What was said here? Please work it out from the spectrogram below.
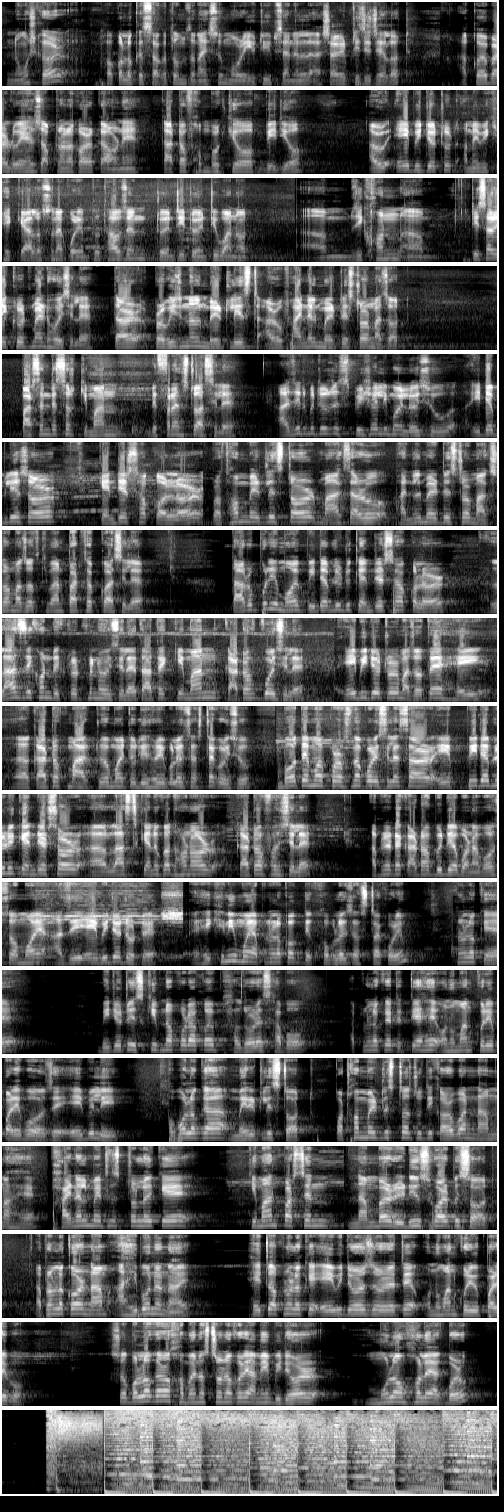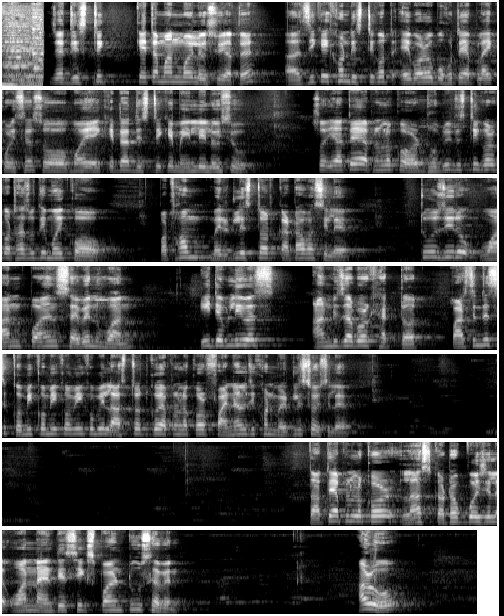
নমস্কাৰ সকলোকে স্বাগতম জনাইছোঁ মোৰ ইউটিউব চেনেল আচাৰিফ ডিজিটেলত। আকৌ এবাৰ লৈ আহিছোঁ আপোনালোকৰ কাৰণে কাট অফ সম্পৰ্কীয় ভিডিঅ' আৰু এই ভিডিঅ'টোত আমি বিশেষকৈ আলোচনা কৰিম টু থাউজেণ্ড টুৱেণ্টি টুৱেণ্টি ওৱানত যিখন টিচাৰ ৰিক্ৰুটমেণ্ট হৈছিলে তাৰ প্ৰভিজনেল মেৰিট লিষ্ট আৰু ফাইনেল মেৰিট লিষ্টৰ মাজত পাৰ্চেণ্টেজৰ কিমান ডিফাৰেঞ্চটো আছিলে আজিৰ ভিডিঅ'টো স্পেচিয়েলি মই লৈছোঁ ই ডাব্লিউ এছৰ কেণ্ডিডেটসকলৰ প্ৰথম মেৰিট লিষ্টৰ মাৰ্কছ আৰু ফাইনেল মেৰিট লিষ্টৰ মাৰ্কছৰ মাজত কিমান পাৰ্থক্য আছিলে তাৰোপৰি মই পি ডাব্লিউ ডি কেণ্ডিডেটসকলৰ লাষ্ট যিখন ৰিক্ৰুটমেণ্ট হৈছিলে তাতে কিমান কাট অফ গৈছিলে এই ভিডিঅ'টোৰ মাজতে সেই কাট অফ মাৰ্কটোৱে মই তুলি ধৰিবলৈ চেষ্টা কৰিছোঁ। বহুতে মই প্ৰশ্ন কৰিছিলে ছাৰ এই পি ডাব্লিউ ডি কেণ্ডিডেটছৰ লাষ্ট কেনেকুৱা ধৰণৰ কাট অফ হৈছিলে? আপুনি এটা কাট অফ ভিডিঅ' বনাব চ' মই আজি এই ভিডিঅ'টোতে সেইখিনি মই আপোনালোকক দেখুৱাবলৈ চেষ্টা কৰিম। আপোনালোকে ভিডিঅ'টো স্কিপ নকৰাকৈ ভালদৰে চাব। আপোনালোকে তেতিয়াহে অনুমান কৰিব পাৰিব যে এইবেলি হ'ব লগা মেৰিট লিষ্টত প্ৰথম মেৰিট লিষ্টত যদি কাৰোবাৰ নাম নাহে ফাইনেল মেৰিট লিষ্টলৈকে কিমান পাৰ্চেণ্ট নাম্বাৰ ৰিডিউচ হোৱাৰ পিছত আপোনালোকৰ নাম আহিবনে নাই সেইটো আপোনালোকে এই ভিডিঅ'ৰ জৰিয়তে অনুমান কৰিব পাৰিব। চ' বলক আৰু সময় নষ্ট নকৰি আমি ভিডিঅ'ৰ মূল অংশলৈ আগবাঢ়োঁ। যে ডিষ্ট্ৰিক্ট কেইটামান মই লৈছোঁ ইয়াতে। যিকেইখন ডিষ্ট্ৰিক্টত এইবাৰো বহুতে এপ্লাই কৰিছে চ' মই এইকেইটা ডিষ্ট্ৰিক্টে মেইনলি লৈছোঁ। চ' ইয়াতে আপোনালোকৰ ধুবুৰী ডিষ্ট্ৰিক্টৰ কথা যদি মই কওঁ প্ৰথম মেৰিট লিষ্টত কাট অফ আছিলে two zero' one point seven one E W S আনৰিজাৰ্ভৰ ক্ষেত্ৰত পাৰ্চেণ্টেজ কমি কমি কমি কমি লাষ্টত গৈ আপোনালোকৰ ফাইনেল যিখন মেৰিট লিষ্ট হৈছিলে তাতে আপোনালোকৰ লাষ্ট কাট অফ গৈছিলে one ninety six point two seven আৰু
